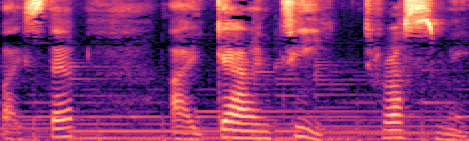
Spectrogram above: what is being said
by step, I guarantee, trust me,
